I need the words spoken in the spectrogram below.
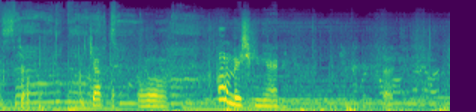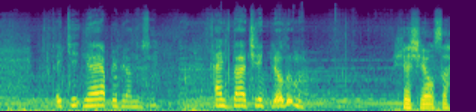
İki hafta. İki hafta. Oo. 15 gün yani. Evet. Peki ne yapmayı planlıyorsun? Sence daha çilekli olur mu? Keşke olsa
